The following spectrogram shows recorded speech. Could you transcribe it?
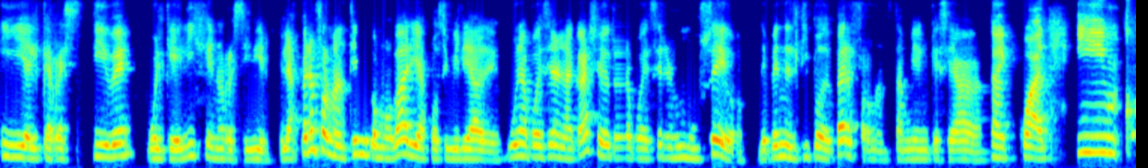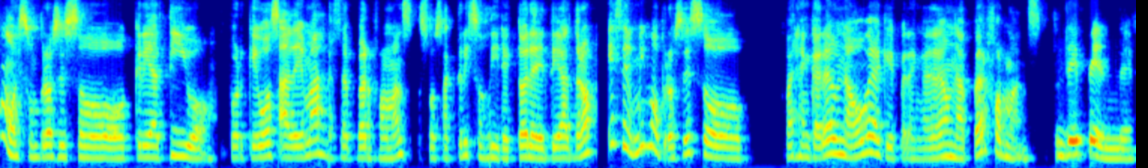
y el que recibe o el que elige no recibir. Las performances tienen como varias posibilidades. Una puede ser en la calle y otra puede ser en un museo. Depende del tipo de performance también que se haga. Tal cual. ¿Y cómo es un proceso creativo? Porque vos, además de hacer performance, sos actriz, sos directora de teatro. ¿Es el mismo proceso para encarar una obra que para encarar una performance? Depende.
